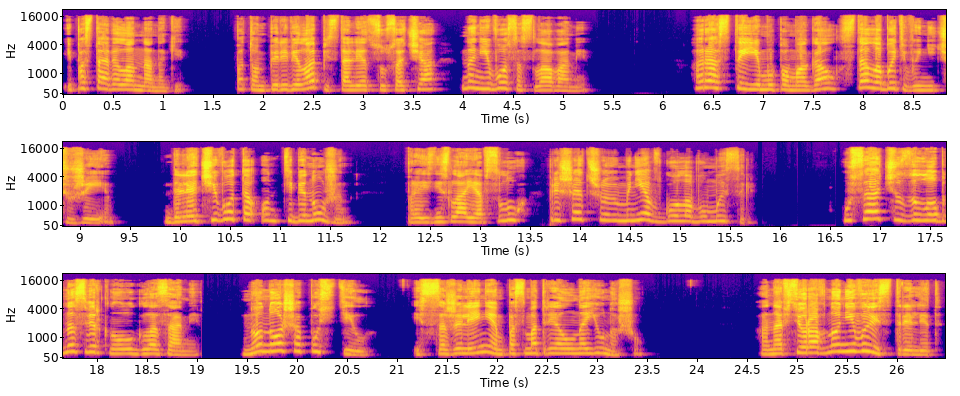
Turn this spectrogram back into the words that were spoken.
и поставила на ноги. Потом перевела пистолет с усача на него со словами. «Раз ты ему помогал, стало быть, вы не чужие. Для чего-то он тебе нужен, произнесла я вслух пришедшую мне в голову мысль. Усач злобно сверкнул глазами, но нож опустил и с сожалением посмотрел на юношу. «Она все равно не выстрелит!»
